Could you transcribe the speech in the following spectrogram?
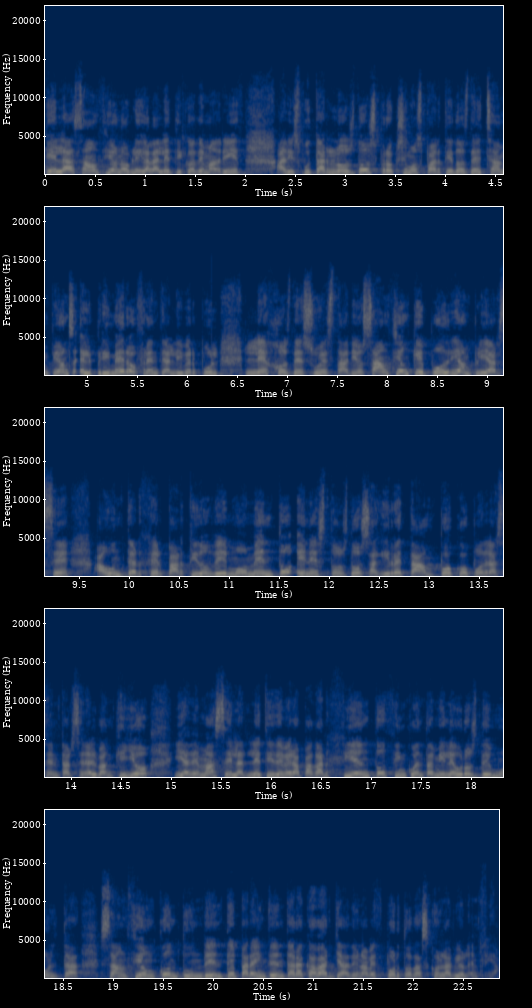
porque la sanción obliga al Atlético de Madrid a disputar los dos próximos partidos de Champions, el primero frente al Liverpool, lejos de su estadio. Sanción que podría ampliarse a un tercer partido. De momento, en estos dos, Aguirre tampoco podrá sentarse en el banquillo y además el Atleti deberá pagar 150.000 euros de multa. Sanción contundente para intentar acabar ya de una vez por todas con la violencia.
